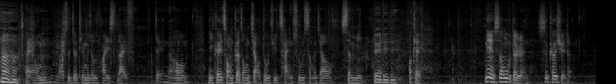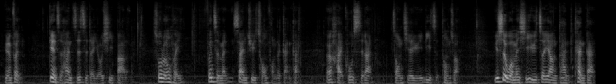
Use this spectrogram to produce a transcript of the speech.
嗯哼，哎，我们老师就题目就是 What is life？对，然后你可以从各种角度去阐述什么叫生命。对对对，OK，念生物的人是科学的缘分，电子和质子的游戏罢了。说轮回，分子们善聚重逢的感叹，而海枯石烂总结于粒子碰撞。于是我们习于这样看看待，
